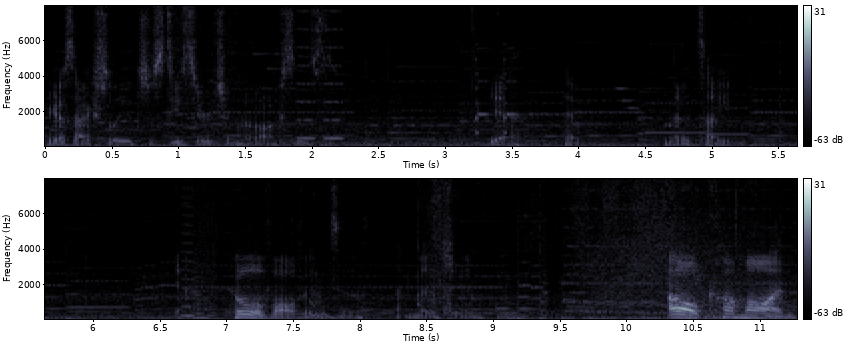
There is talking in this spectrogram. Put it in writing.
I guess actually it's just easier to my boxes. Yeah, him. Meditite. Yeah, he'll evolve into that Medicham. Oh, come on!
